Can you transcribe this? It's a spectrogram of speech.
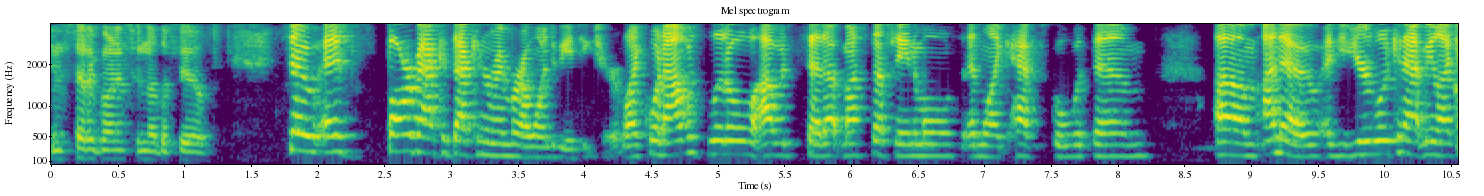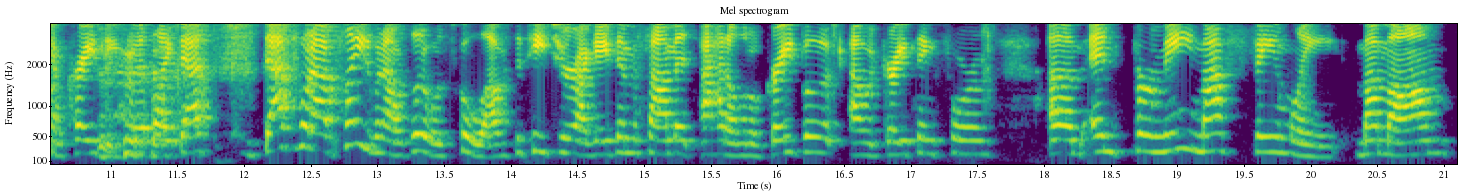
instead of going into another field? So, as far back as I can remember, I wanted to be a teacher. Like when I was little, I would set up my stuffed animals and like have school with them. Um, I know you're looking at me like I'm crazy, but like that's that's what I played when I was little was school. I was the teacher. I gave them assignments. I had a little grade book. I would grade things for them. Um, and for me, my family, my mom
